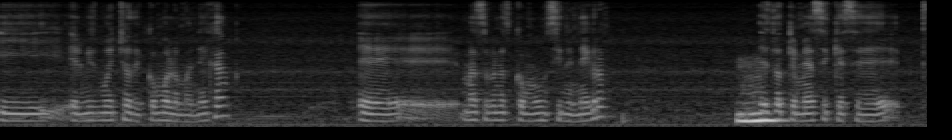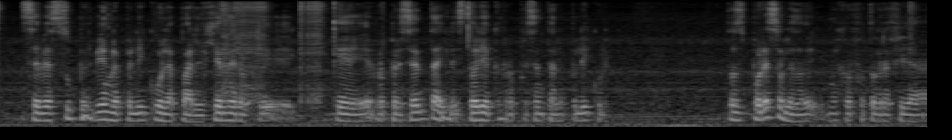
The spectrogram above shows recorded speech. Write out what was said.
Y el mismo hecho de cómo lo manejan, eh, más o menos como un cine negro, es lo que me hace que se, se vea súper bien la película para el género que, que representa y la historia que representa la película. Entonces por eso le doy mejor fotografía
